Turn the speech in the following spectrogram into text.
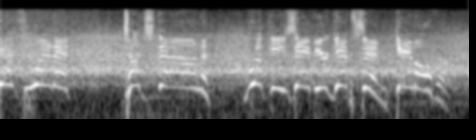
Jets win it. Touchdown. Rookie Xavier Gipson. Game over.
